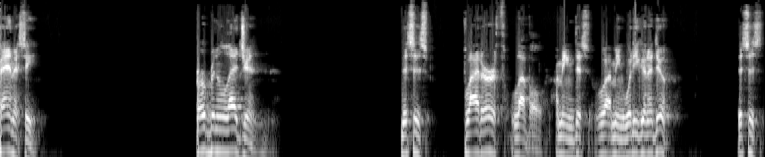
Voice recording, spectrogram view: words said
fantasy, urban legend. This is flat Earth level. I mean, this. I mean, what are you going to do? This is.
